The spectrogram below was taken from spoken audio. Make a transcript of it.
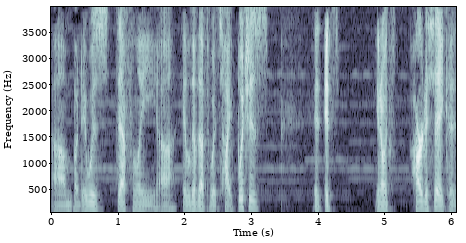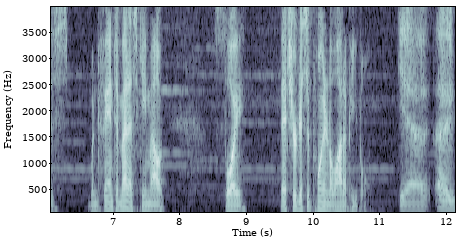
Um, but it was definitely uh, it lived up to its hype, which is it, it's you know it's hard to say because when Phantom Menace came out, boy, that sure disappointed a lot of people. Yeah, I,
